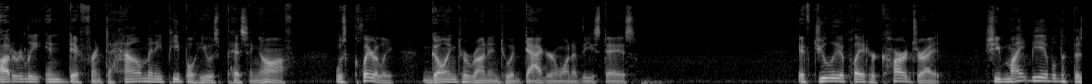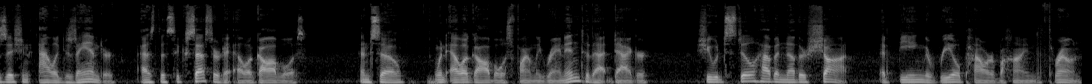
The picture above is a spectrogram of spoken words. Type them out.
utterly indifferent to how many people he was pissing off, was clearly going to run into a dagger one of these days. If Julia played her cards right, she might be able to position Alexander as the successor to Elagabalus, and so, when Elagabalus finally ran into that dagger, she would still have another shot at being the real power behind the throne.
